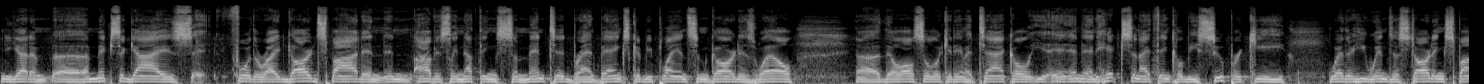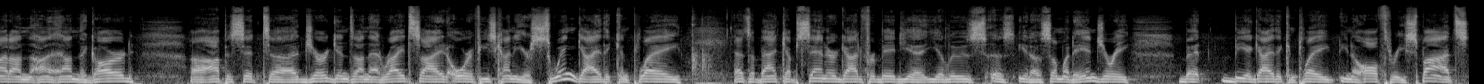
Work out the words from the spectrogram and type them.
you got a, uh, a, mix of guys for the right guard spot, and, and obviously nothing cemented. Brant Banks could be playing some guard as well. Uh, they'll also look at him at tackle, and then Hixson. I think will be super key, whether he wins a starting spot on the, on the guard uh, opposite uh, Jurgens on that right side, or if he's kind of your swing guy that can play as a backup center. God forbid you you lose uh, you know someone to injury, but be a guy that can play you know all three spots.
